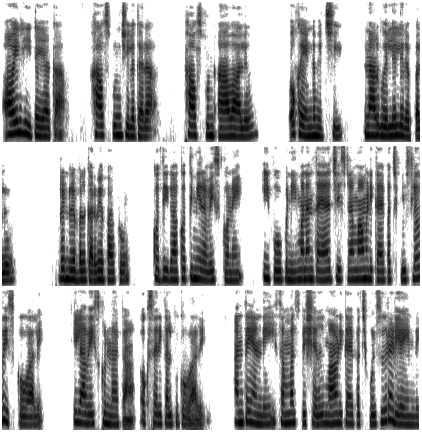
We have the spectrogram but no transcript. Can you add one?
ఆయిల్ హీట్ అయ్యాక హాఫ్ స్పూన్ జీలకర్ర హాఫ్ స్పూన్ ఆవాలు ఒక ఎండుమిర్చి నాలుగు వెల్లుల్లి రెప్పలు రెండు రెబ్బల కరివేపాకు కొద్దిగా కొత్తిమీర వేసుకొని ఈ పోపుని మనం తయారు చేసిన మామిడికాయ పచ్చిపులుసులో వేసుకోవాలి. ఇలా వేసుకున్నాక ఒకసారి కలుపుకోవాలి. అంతే అండి సమ్మర్ స్పెషల్ మామిడికాయ పచ్చిపులుసు రెడీ అయింది.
